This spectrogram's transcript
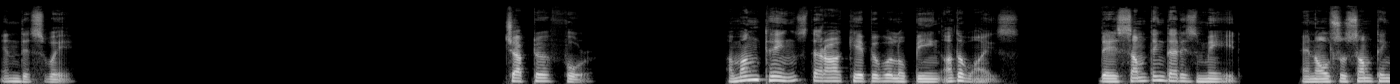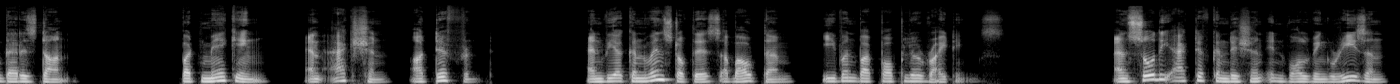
in this way. Chapter 4 Among things that are capable of being otherwise, there is something that is made and also something that is done. But making and action are different, and we are convinced of this about them even by popular writings. And so the active condition involving reason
